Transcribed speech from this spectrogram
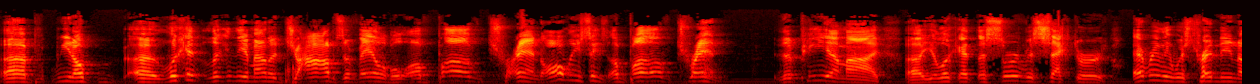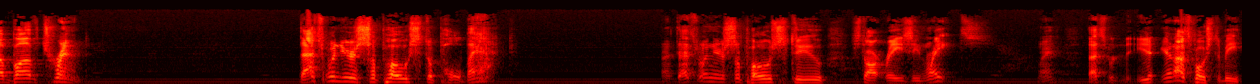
Uh, you know, uh, look at look at the amount of jobs available above trend. All these things above trend. The PMI. Uh, you look at the service sector. Everything was trending above trend. That's when you're supposed to pull back. Right? That's when you're supposed to start raising rates. Right? That's what you're not supposed to be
